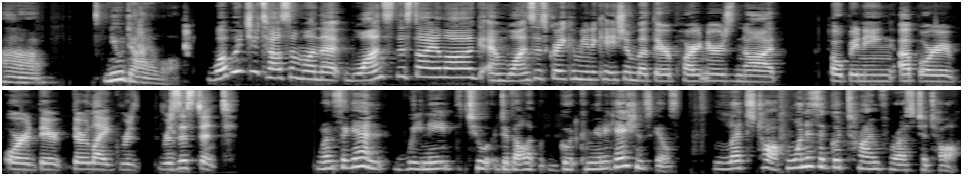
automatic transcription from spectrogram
uh, new dialogue. What would you tell someone that wants this dialogue and wants this great communication, but their partner's not opening up, or or they're they're like re- resistant? Once again, we need to develop good communication skills. Let's talk. When is a good time for us to talk?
